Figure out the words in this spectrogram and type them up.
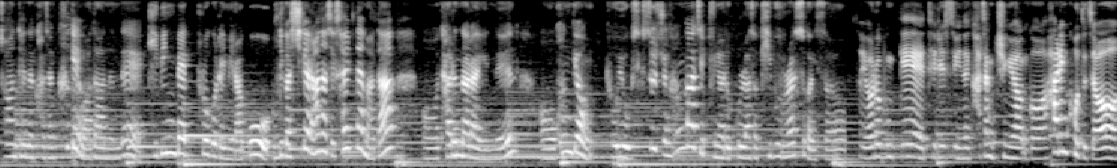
저한테는 가장 크게 와닿았는데 기빙백 프로그램이라고 우리가 시계를 하나씩 살 때마다 어, 다른 나라에 있는 어, 환경, 교육, 식수 중 한 가지 분야를 골라서 기부를 할 수가 있어요. 그래서 여러분께 드릴 수 있는 가장 중요한 거 할인 코드죠.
